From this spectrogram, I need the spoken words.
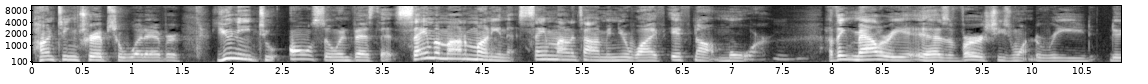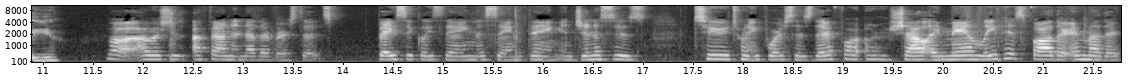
hunting trips or whatever, you need to also invest that same amount of money and that same amount of time in your wife, if not more. Mm-hmm. I think Mallory has a verse she's wanting to read. Do you? Well, I was just, I found another verse that's basically saying the same thing in Genesis 2:24 says therefore shall a man leave his father and mother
